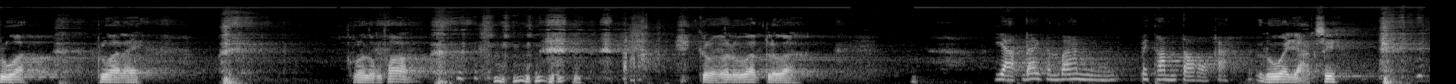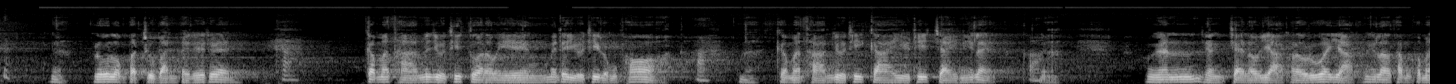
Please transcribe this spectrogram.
กลัว กลัวอะไร กลัวหลวงพ่อ กลัวก็รู้ว่ากลัว อยากได้กันบ้านไปทำต่อค่ะ รู้ว่าอยากสิรู้ลงปัจจุบันไปเรื่อยๆ กรรมฐานมันอยู่ที่ตัวเราเองไม่ได้อยู่ที่หลวงพ่อนะกรรมฐานอยู่ที่กายอยู่ที่ใจนี้แหละนะเพราะงั้นอย่างใจเราอยากเรารู้ว่าอยากนี่เราทำกรรม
